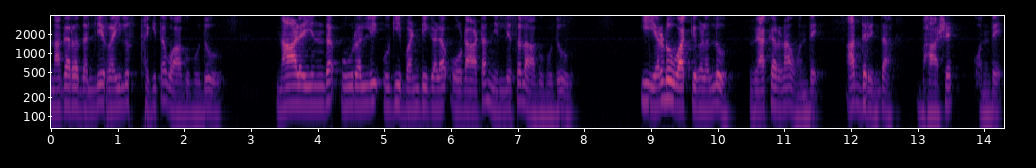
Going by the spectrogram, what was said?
ನಗರದಲ್ಲಿ ರೈಲು ಸ್ಥಗಿತವಾಗುವುದು. ನಾಳೆಯಿಂದ ಊರಲ್ಲಿ ಉಗಿ ಬಂಡಿಗಳ ಓಡಾಟ ನಿಲ್ಲಿಸಲಾಗುವುದು. ಈ ಎರಡು ವಾಕ್ಯಗಳಲ್ಲೂ ವ್ಯಾಕರಣ ಒಂದೇ. ಆದ್ದರಿಂದ ಭಾಷೆ ಒಂದೇ.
